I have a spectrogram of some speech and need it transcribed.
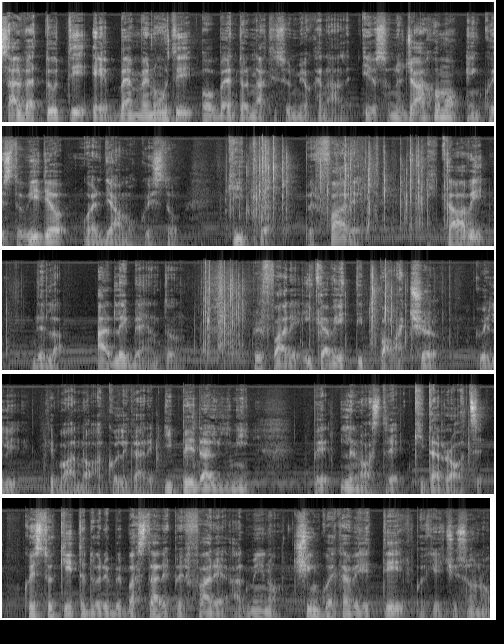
Salve a tutti e benvenuti o bentornati sul mio canale. Io sono Giacomo e in questo video guardiamo questo kit per fare i cavi della Harley Benton per fare i cavetti patch, quelli che vanno a collegare i pedalini per le nostre chitarrozze. Questo kit dovrebbe bastare per fare almeno 5 cavetti, poiché ci sono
